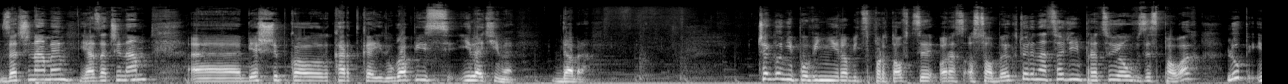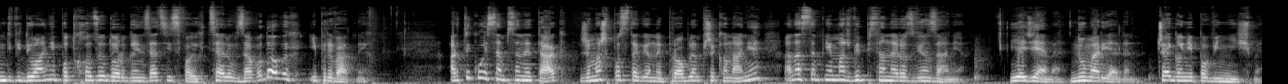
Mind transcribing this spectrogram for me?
zaczynamy. Ja zaczynam. E, bierz szybko kartkę i długopis i lecimy. Dobra. Czego nie powinni robić sportowcy oraz osoby, które na co dzień pracują w zespołach lub indywidualnie podchodzą do organizacji swoich celów zawodowych i prywatnych? Artykuł jest napisany tak, że masz postawiony problem, przekonanie, a następnie masz wypisane rozwiązanie. Jedziemy. Numer jeden. Czego nie powinniśmy?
